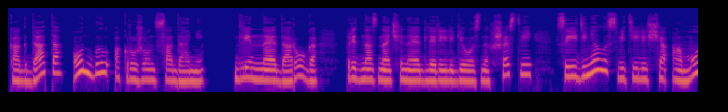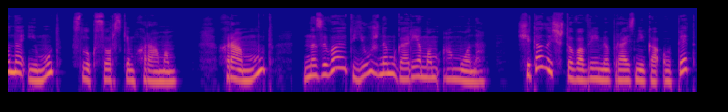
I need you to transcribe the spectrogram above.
Когда-то он был окружен садами. Длинная дорога, предназначенная для религиозных шествий, соединяла святилища Амона и Мут с Луксорским храмом. Храм Мут называют южным гаремом Амона. Считалось, что во время праздника Опет,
